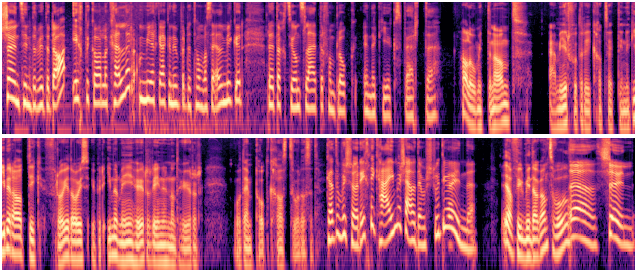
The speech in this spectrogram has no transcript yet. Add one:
Schön sind ihr wieder da. Ich bin Carla Keller und mir gegenüber der Thomas Elmiger, Redaktionsleiter vom Blog Energieexperten. Hallo miteinander. Auch wir von der EKZ Energieberatung freuen uns über immer mehr Hörerinnen und Hörer, die diesem Podcast zulassen. du bist schon richtig heimisch auch in diesem Studio. Ja, fühle mich da ganz wohl. Ja, schön.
